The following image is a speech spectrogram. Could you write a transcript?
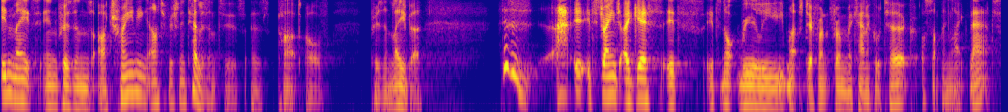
Inmates in prisons are training artificial intelligences as part of prison labour. This is it's strange. I guess it's it's not really much different from Mechanical Turk or something like that.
